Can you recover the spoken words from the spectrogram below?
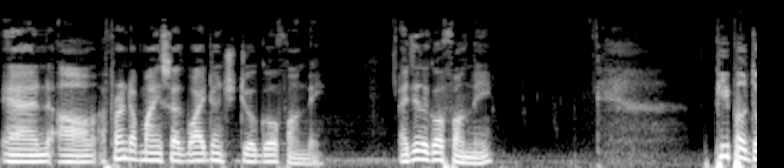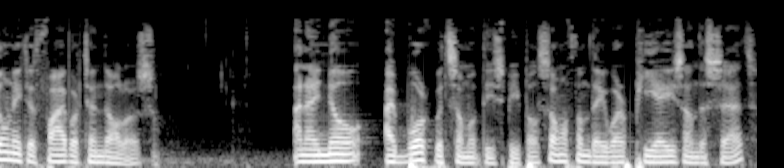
And, uh, a friend of mine said, why don't you do a GoFundMe? I did a GoFundMe. People donated five or ten dollars. And I know I worked with some of these people. Some of them, they were PAs on the set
